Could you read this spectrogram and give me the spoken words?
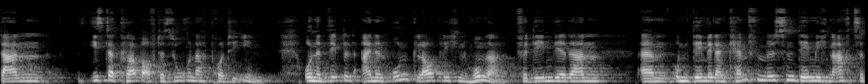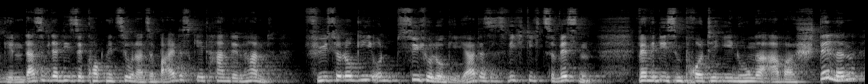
dann ist der Körper auf der Suche nach Protein und entwickelt einen unglaublichen Hunger, für den wir dann ähm, um den wir dann kämpfen müssen, dem nicht nachzugehen. Und das ist wieder diese Kognition. Also beides geht Hand in Hand. Physiologie und Psychologie, ja, das ist wichtig zu wissen. Wenn wir diesen Proteinhunger aber stillen,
